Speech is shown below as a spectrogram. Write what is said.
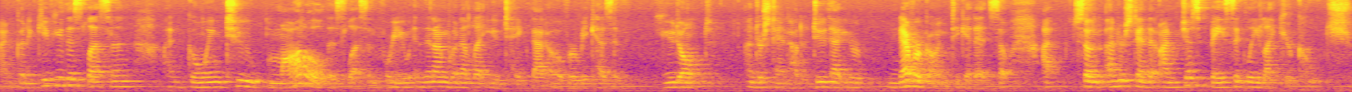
I'm going to give you this lesson. I'm going to model this lesson for you, and then I'm going to let you take that over because if you don't understand how to do that, you're never going to get it. So, uh, so understand that I'm just basically like your coach.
